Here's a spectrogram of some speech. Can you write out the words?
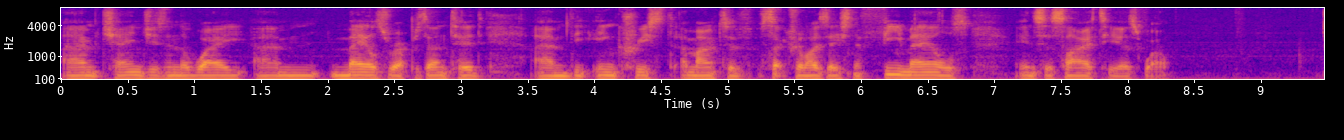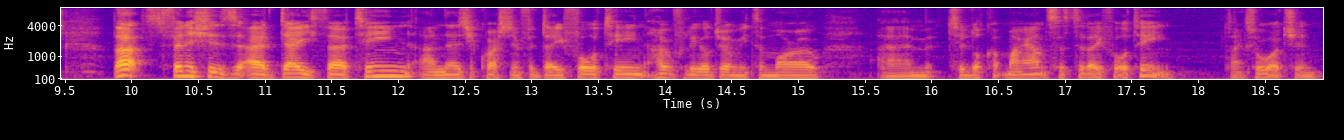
um, changes in the way um, males represented, um, the increased amount of sexualization of females in society as well. That finishes uh, day 13, and there's your question for day 14. Hopefully, you'll join me tomorrow um, to look at my answers to day 14. Thanks for watching.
